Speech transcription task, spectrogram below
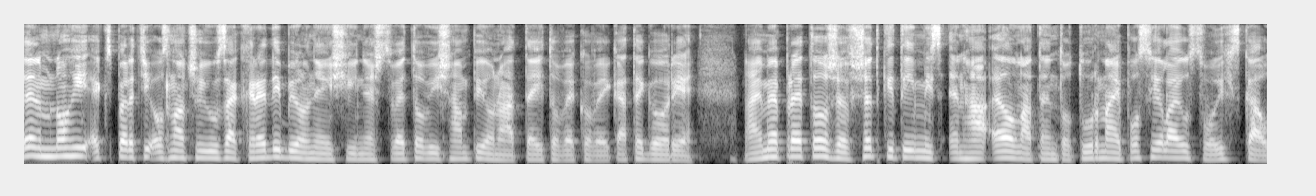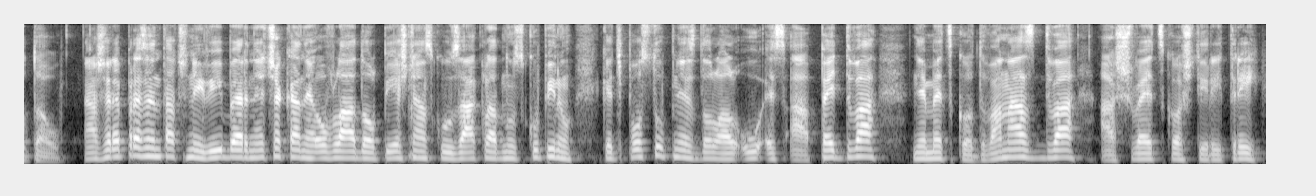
Ten mnohí experti označujú za kredibilnejší než svetový šampionát tejto vekovej kategórie. Najmä preto, že všetky týmy z NHL na tento turnaj posielajú svojich skautov. Náš reprezentačný výber nečakane ovládol piešťanskú základnú skupinu, keď postupne zdolal USA 5-2, Nemecko 12-2 a Švédsko 4-3.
